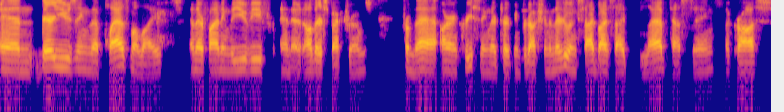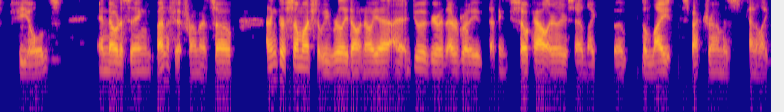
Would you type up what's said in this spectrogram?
And they're using the plasma lights and they're finding the UV and, and other spectrums from that are increasing their terpene production. And they're doing side by side lab testing across fields and noticing benefit from it. So I think there's so much that we really don't know yet. I do agree with everybody. I think SoCal earlier said like the, the light spectrum is kind of like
